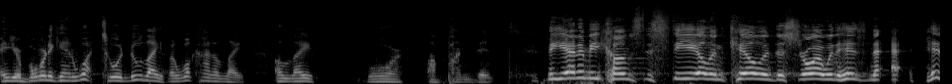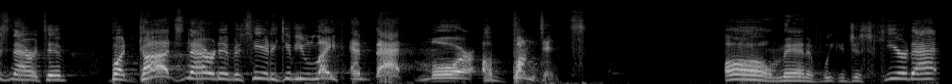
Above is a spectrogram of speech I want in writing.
And you're born again, what? To a new life. And what kind of life? A life more abundant. The enemy comes to steal and kill and destroy with his, his narrative, but God's narrative is here to give you life and that more abundant. Oh man, if we could just hear that,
